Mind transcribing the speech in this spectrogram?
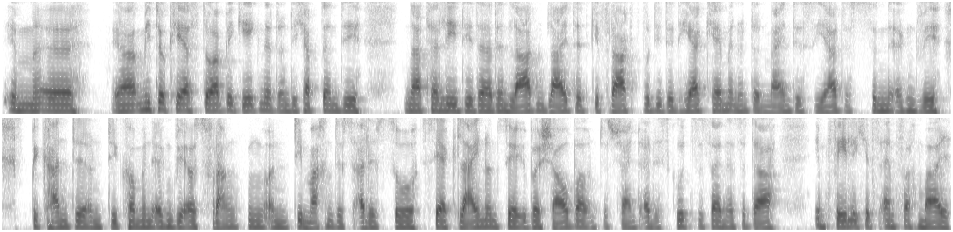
im äh, ja, Mitocare Store begegnet und ich habe dann die Natalie, die da den Laden leitet, gefragt, wo die denn herkämen und dann meinte sie, ja, das sind irgendwie Bekannte und die kommen irgendwie aus Franken und die machen das alles so sehr klein und sehr überschaubar und das scheint alles gut zu sein. Also da empfehle ich jetzt einfach mal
